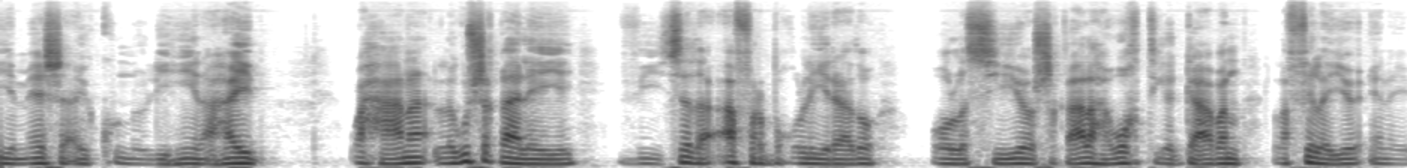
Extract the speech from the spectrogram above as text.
iyo meesha ay ku nool yihiin ahayd waxaana lagu shaqaaleeyey viisada afar boqol yiraahdo oo la siiyo shaqaalaha wakhtiga gaaban la filayo inay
